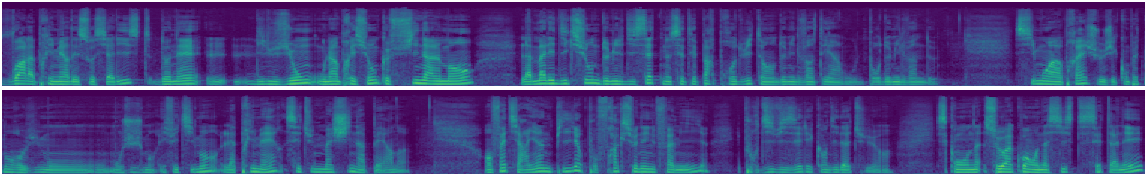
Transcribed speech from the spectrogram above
voire la primaire des socialistes, donnait l'illusion ou l'impression que finalement, la malédiction de 2017 ne s'était pas reproduite en 2021 ou pour 2022. Six mois après, j'ai complètement revu mon, jugement. Effectivement, la primaire, c'est une machine à perdre. En fait, il n'y a rien de pire pour fractionner une famille et pour diviser les candidatures. Ce, ce à quoi on assiste cette année,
